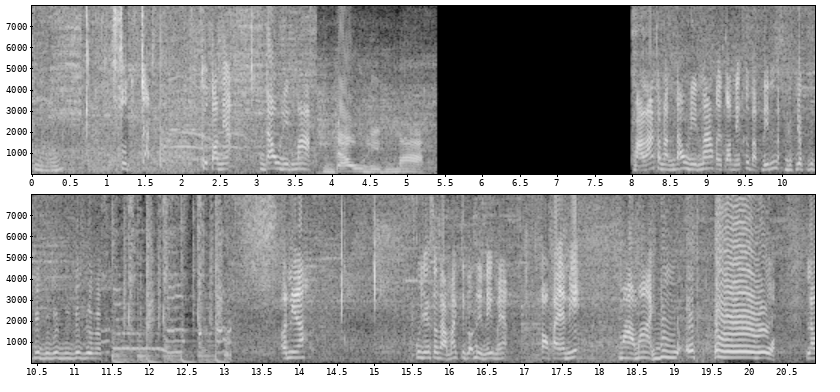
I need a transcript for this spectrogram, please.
หืมสุดจัด คือตอนเนี้ยเด้าลิ้นมาก เด้าลิ้นมากหมาล่ากำลังเด้าลิ้นมากเลยตอนนี้คือแบบลิ้นแบบยุบยับยุบยับยุบยับยุบยับยุบยับอันนี้นะกูยังจะสามารถกินรสอื่นได้อีกไหมต่อไปอันนี้ มาม่า UFO เรา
